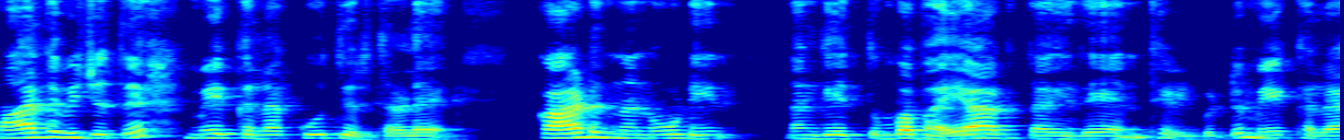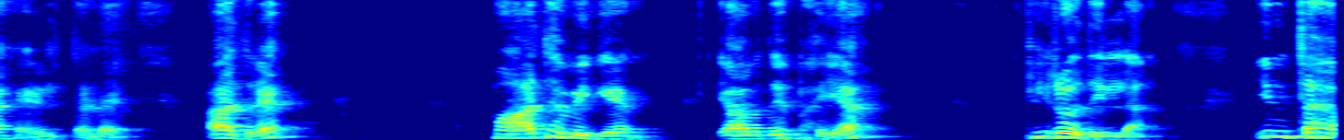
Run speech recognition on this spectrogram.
ಮಾಧವಿ ಜೊತೆ ಮೇಕಲ ಕೂತಿರ್ತಾಳೆ. ಕಾಡನ್ನು ನೋಡಿ ನನಗೆ ತುಂಬ ಭಯ ಆಗ್ತಾ ಇದೆ ಅಂತ ಹೇಳಿಬಿಟ್ಟು ಮೇಕಲ ಹೇಳ್ತಾಳೆ. ಆದರೆ ಮಾಧವಿಗೆ ಯಾವುದೇ ಭಯ ಇರೋದಿಲ್ಲ. ಇಂತಹ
